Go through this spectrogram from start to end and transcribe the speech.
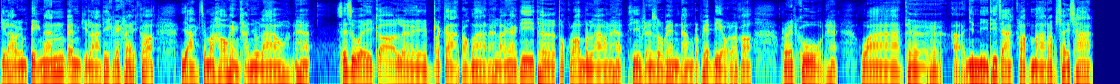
กีฬาโอลิมปิกนั้นเป็นกีฬาที่ใครๆก็อยากจะมาเข้าแข่งขันอยู่แล้วนะฮะ สวยๆก็เลยประกาศออกมานะหลังจากที่เธอตกรอบหมดแล้วนะฮะที่ French Open ทั้งประเภทเดี่ยว แล้วก็เรดคู่นะฮะว่าเธออยินดีที่จะกลับมารับใช้ชาติ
